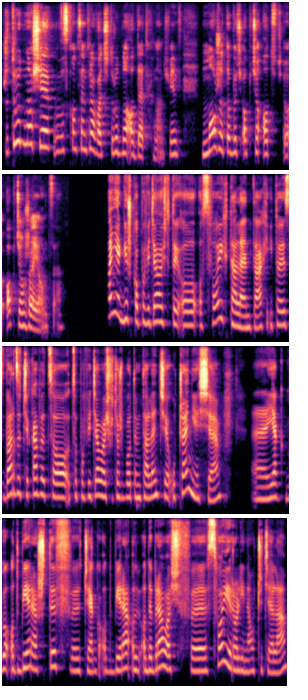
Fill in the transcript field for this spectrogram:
że trudno się skoncentrować, trudno odetchnąć, więc może to być obcią obciążające. Pani Agnieszko, powiedziałaś tutaj o, o, swoich talentach i to jest bardzo ciekawe, co, co powiedziałaś chociażby o tym talencie uczenie się, e, jak go odbierasz ty, w, czy jak go odbiera, odebrałaś w swojej roli nauczyciela.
